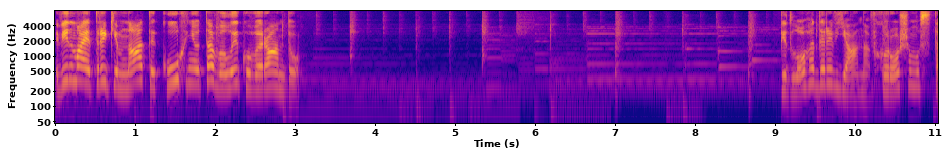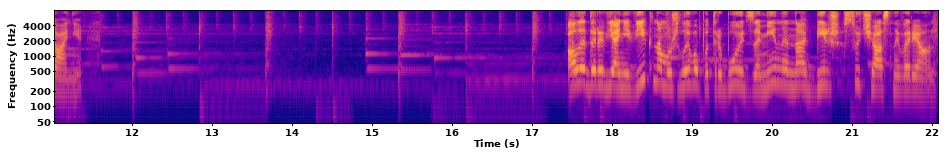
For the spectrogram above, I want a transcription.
Він має три кімнати, кухню та велику веранду. Підлога дерев'яна в хорошому стані. Але дерев'яні вікна, можливо, потребують заміни на більш сучасний варіант.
